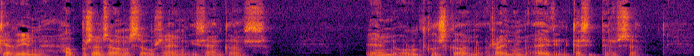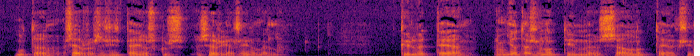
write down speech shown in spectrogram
Kävin Happosen saunassa usein isän kanssa. En ollut koskaan Raimon äidin käsittelyssä, mutta seurasin sitä joskus syrjäsilmällä. Kylvettäjä, jota sanottiin myös saunottajaksi,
